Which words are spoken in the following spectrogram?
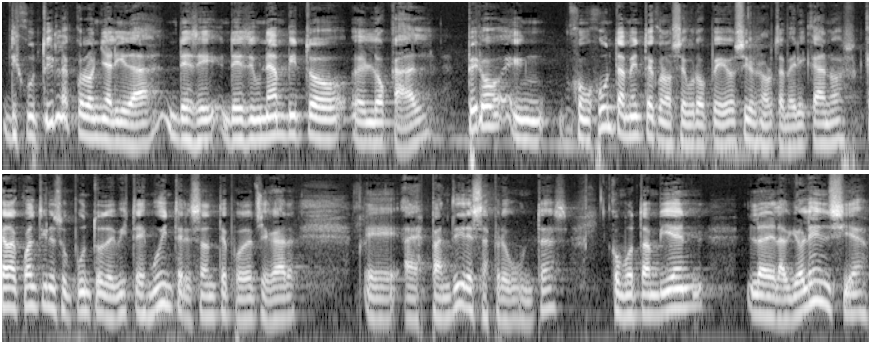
discutir la colonialidad desde, desde un ámbito eh, local, pero en, conjuntamente con los europeos y los norteamericanos, cada cual tiene su punto de vista, es muy interesante poder llegar eh, a expandir esas preguntas como también la de la violencia,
